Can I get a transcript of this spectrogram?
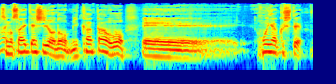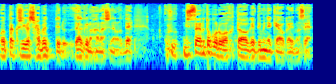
その債券市場の見方を、えー、翻訳して私が喋ってるだけの話なので、実際のところは蓋を開けてみなきゃわかりません。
